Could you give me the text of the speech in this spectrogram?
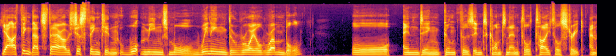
Yeah, I think that's fair. I was just thinking, what means more, winning the Royal Rumble or ending Gunther's Intercontinental title streak? And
